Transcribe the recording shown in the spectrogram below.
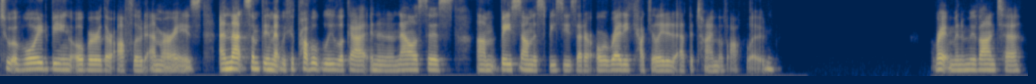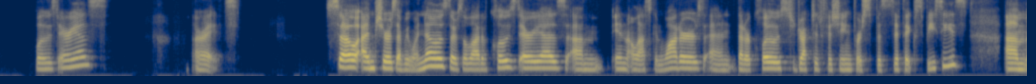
to avoid being over their offload MRAs. And that's something that we could probably look at in an analysis um, based on the species that are already calculated at the time of offload. Right, I'm gonna move on to closed areas. All right. So I'm sure as everyone knows, there's a lot of closed areas um, in Alaskan waters and that are closed to directed fishing for specific species. Um,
